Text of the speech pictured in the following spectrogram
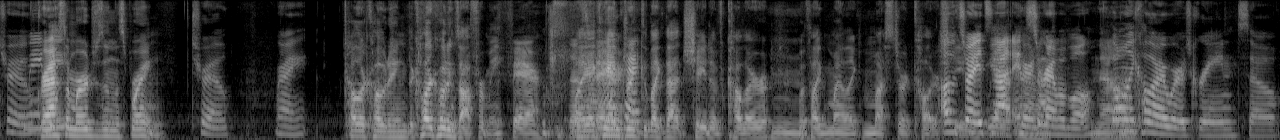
true. Maybe. Grass emerges in the spring. True. Right. Color coding. The color coding's off for me. Fair. That's like I fair. can't Okay. drink like that shade of color Mm. with like my like mustard color Oh, scheme. that's right. It's Yeah, not fair enough. Instagrammable. No. The only color I wear is green, so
